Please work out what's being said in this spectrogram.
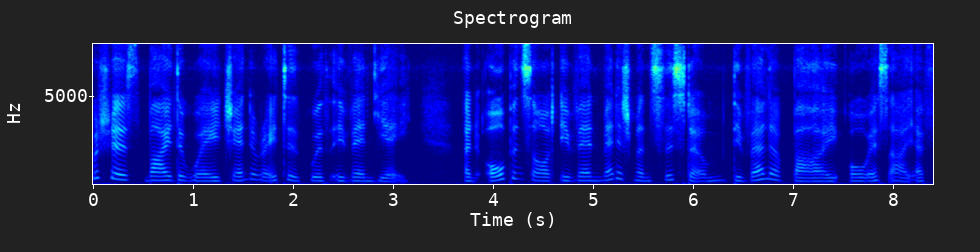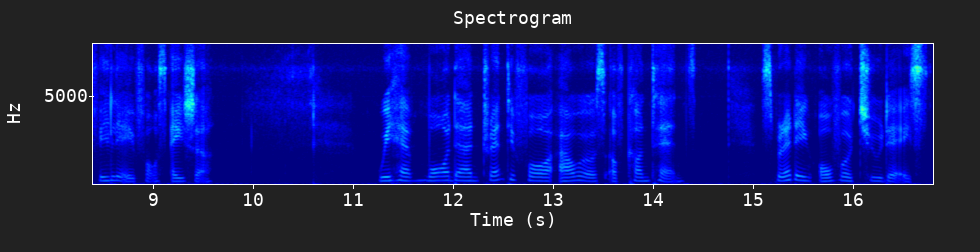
which is by the way generated with EventYay, an open source event management system developed by OSI affiliate FOSSASIA we have more than 24 hours of content spreading over two days.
